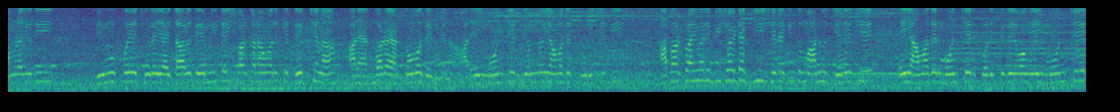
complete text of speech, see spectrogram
আমরা যদি বিমুখ হয়ে চলে যাই, তাহলে তো এমনিতেই সরকার আমাদেরকে দেখছে না আর একবারও একদমও দেখবে না। আর এই মঞ্চের জন্যই আমাদের পরিচিতি। আপার প্রাইমারি বিষয়টা কি সেটা কিন্তু মানুষ জেনেছে। এই আমাদের মঞ্চের পরিস্থিতি এবং এই মঞ্চের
